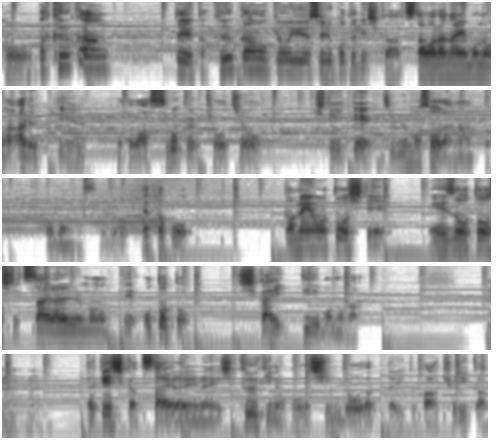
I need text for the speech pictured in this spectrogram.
こう、まあ、空間というか空間を共有することでしか伝わらないものがあるっていうことはすごく強調していて自分もそうだなと思うんですけどやっぱこう画面を通して映像を通して伝えられるものって音と視界っていうものがだけしか伝えられないし空気のこう振動だったりとか距離感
